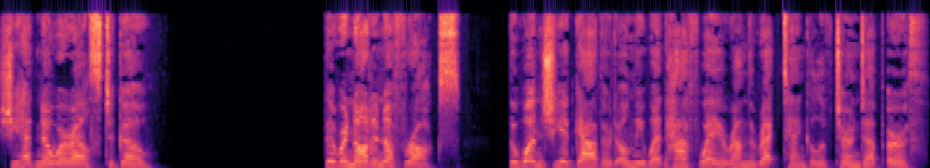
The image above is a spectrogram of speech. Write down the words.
She had nowhere else to go. There were not enough rocks. The ones she had gathered only went halfway around the rectangle of turned up earth.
